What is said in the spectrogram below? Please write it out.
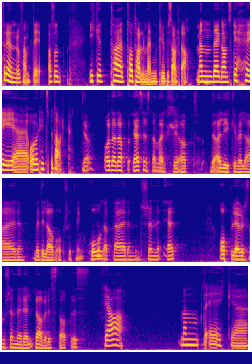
350. Altså, ikke ta, ta tallet med en klype salt, da, men det er ganske høy eh, overtidsbetalt. Ja, og det er derfor, jeg syns det er merkelig at det allikevel er veldig lav oppslutning, og at det er en Jeg opplever som generell lavere status. Ja, men det er ikke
